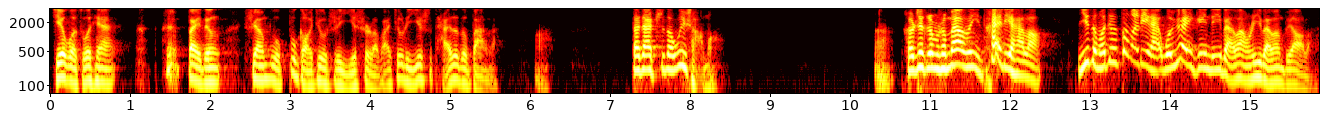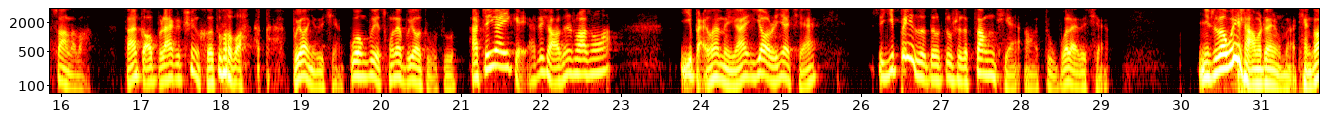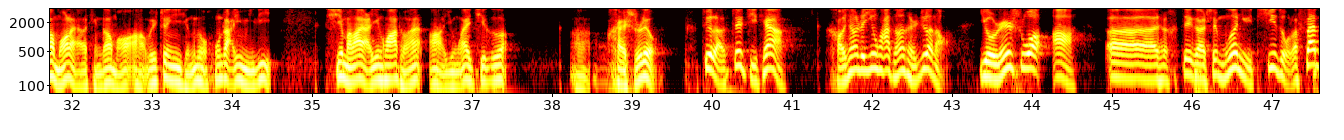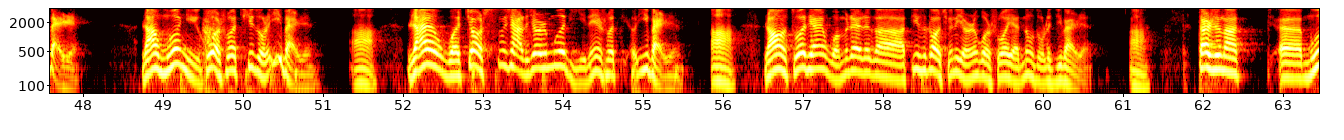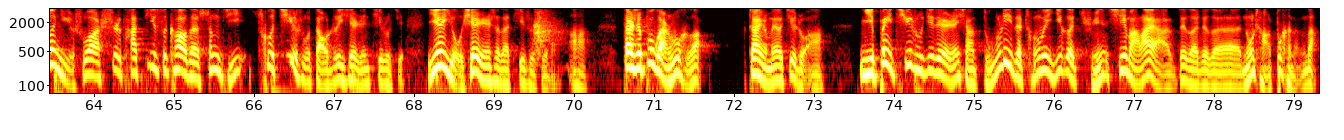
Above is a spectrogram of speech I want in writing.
结果昨天拜登宣布不搞就职仪式了，把就职仪式台子都搬了啊。大家知道为啥吗？啊，他说这哥们说麦老师你太厉害了，你怎么就这么厉害？我愿意给你这一百万。我说一百万不要了，算了吧，咱搞 Black Chain 合作吧。不要你的钱，光贵从来不要赌资，啊，真愿意给啊！这小子真说话算话，一百万美元要人家钱，这一辈子都都是个脏钱啊，赌博来的钱。你知道为啥吗，战友们？舔钢毛来了，舔钢毛啊！为正义行动轰炸玉米地，喜马拉雅樱花团啊，永爱七哥啊，海石榴。对了，这几天啊，好像这樱花团很热闹，有人说啊，呃，这个是魔女踢走了三百人。然后魔女跟我说踢走了一百人啊，然后我叫私下里叫人摸底，人家说一百人啊。然后昨天我们在这个迪斯科群里有人跟我说也弄走了几百人啊，但是呢，呃，魔女说是他迪斯科的升级错技术导致一些人踢出去，也有些人是他踢出去的啊。但是不管如何，战友们要记住啊。你被踢出去这些人想独立的成为一个群，喜马拉雅这个这个农场不可能的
